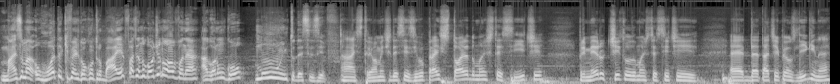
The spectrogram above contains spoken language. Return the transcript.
mais uma, o Rodri que fez gol contra o Bayern fazendo gol de novo, né? Agora um gol muito decisivo. Ah, extremamente decisivo para a história do Manchester City. Primeiro título do Manchester City é, da, da Champions League, né?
